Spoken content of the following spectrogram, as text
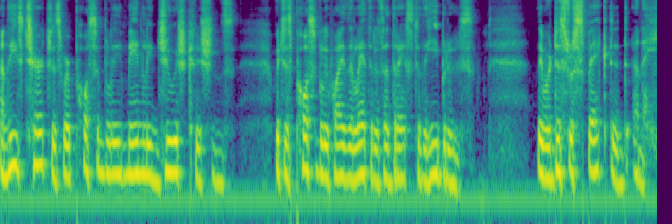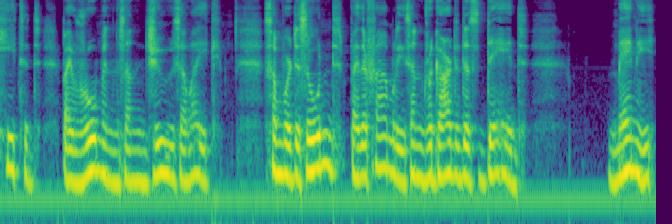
and these churches were possibly mainly Jewish Christians, which is possibly why the letter is addressed to the Hebrews. They were disrespected and hated by Romans and Jews alike. Some were disowned by their families and regarded as dead. Many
